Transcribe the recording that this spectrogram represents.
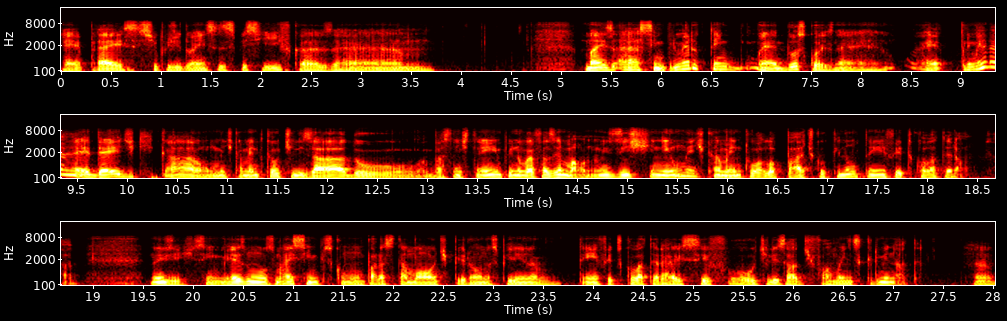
É, para esses tipos de doenças específicas é... mas assim primeiro tem é, duas coisas né é, é a ideia de que ah, um medicamento que é utilizado há bastante tempo e não vai fazer mal. Não existe nenhum medicamento alopático que não tenha efeito colateral, sabe? Não existe. Sim, mesmo os mais simples, como um paracetamol, dipirona, aspirina, têm efeitos colaterais se for utilizado de forma indiscriminada. Né?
